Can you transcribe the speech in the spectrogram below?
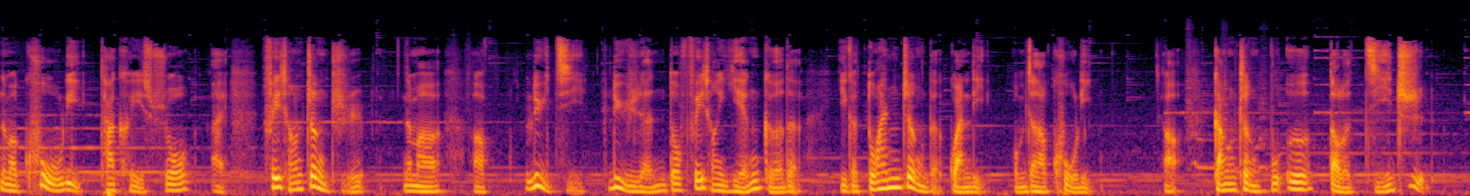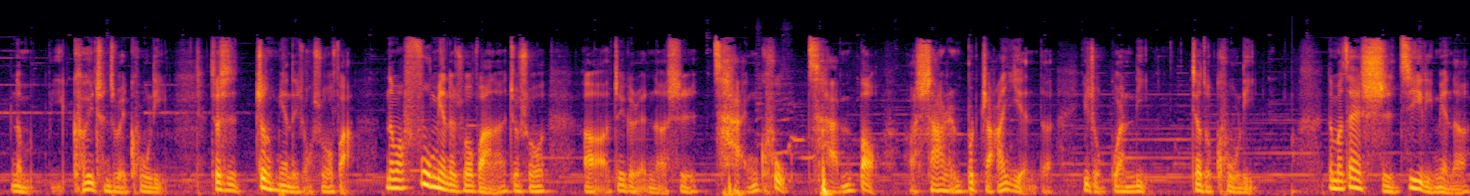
那么酷吏他可以说，哎，非常正直，那么啊，律己、律人都非常严格的一个端正的官吏，我们叫他酷吏。啊，刚正不阿到了极致，那么也可以称之为酷吏，这是正面的一种说法。那么负面的说法呢，就说啊，这个人呢是残酷、残暴啊，杀人不眨眼的一种官吏，叫做酷吏。那么在《史记》里面呢，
